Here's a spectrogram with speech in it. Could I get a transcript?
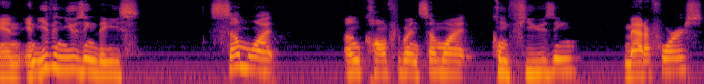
and, and even using these somewhat uncomfortable and somewhat confusing metaphors.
